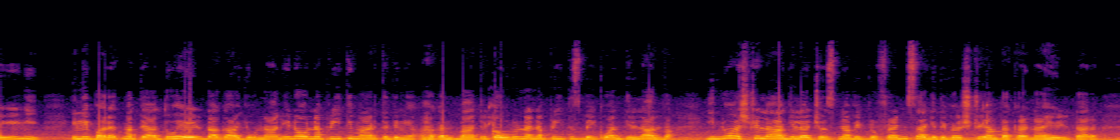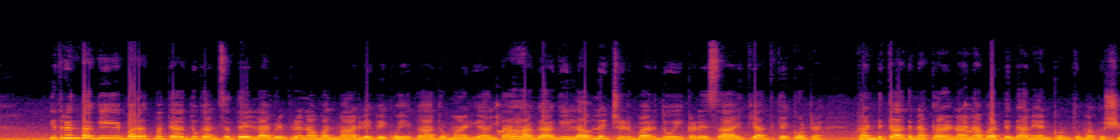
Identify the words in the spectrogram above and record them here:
ಹೇಳಿ ಇಲ್ಲಿ ಭರತ್ ಮತ್ತೆ ಅದು ಹೇಳಿದಾಗ, ಅಯ್ಯೋ, ನಾನೇನೋ ಅವ್ರನ್ನ ಪ್ರೀತಿ ಮಾಡ್ತಿದ್ದೀನಿ. ಹಾಗಂತ ಮಾತ್ರಕ್ಕೆ ಅವರು ನನ್ನ ಪ್ರೀತಿಸ್ಬೇಕು ಅಂತಿಲ್ಲ ಅಲ್ವಾ? ಇನ್ನೂ ಅಷ್ಟಿಲ್ಲ, ಆಗಿಲ್ಲ. ಜಸ್ಟ್ ನಾವಿಬ್ರು ಫ್ರೆಂಡ್ಸ್ ಆಗಿದ್ದೀವಿ ಅಷ್ಟೇ ಅಂತ ಕರ್ಣ ಹೇಳ್ತಾರೆ. ಇದರಿಂದಾಗಿ ಭರತ್ ಮತ್ತೆ ಅದಕ್ಕೆ ಅನ್ಸುತ್ತೆ ಇಲ್ಲ ಇವರಿಬ್ಬರನ್ನ ಬಂದ್ ಮಾಡಲೇಬೇಕು, ಹೇಗಾದರೂ ಮಾಡಿ ಅಂತ. ಹಾಗಾಗಿ ಲವ್ ಲೆಟರ್ ಬರೆದು ಈ ಕಡೆ ಸಾಹಿತ್ಯ ಅದಕ್ಕೆ ಕೊಟ್ಟರೆ ಖಂಡಿತ ಅದನ್ನು ಕರ್ಣನ ಬರ್ತಿದ್ದಾನೆ ಅಂದ್ಕೊಂಡು ತುಂಬ ಖುಷಿ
